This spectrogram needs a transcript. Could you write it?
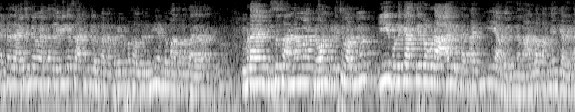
എന്റെ ചൈതന്യമോ എന്റെ ദൈവിക സാന്നിധ്യവും അല്ല പ്രിയപ്പെട്ട സഹോദരൻ നീ എന്തുമാത്രം തയ്യാറാക്കുന്നു ഇവിടെ മിസ്സസ് അന്നമ്മ ജോൺ വിളിച്ചു പറഞ്ഞു ഈ പുള്ളിക്കാരത്തിയുടെ കൂടെ ആരുമില്ല തനിയാ വരുന്നത് ആരുടെ പറഞ്ഞു എനിക്കറിയില്ല.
